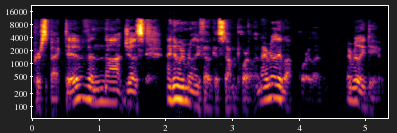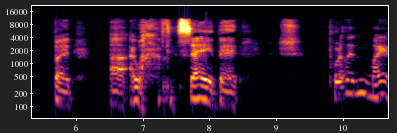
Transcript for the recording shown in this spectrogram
perspective and not just I know I'm really focused on Portland. I really love Portland. I really do. But uh, I will have to say that Portland might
